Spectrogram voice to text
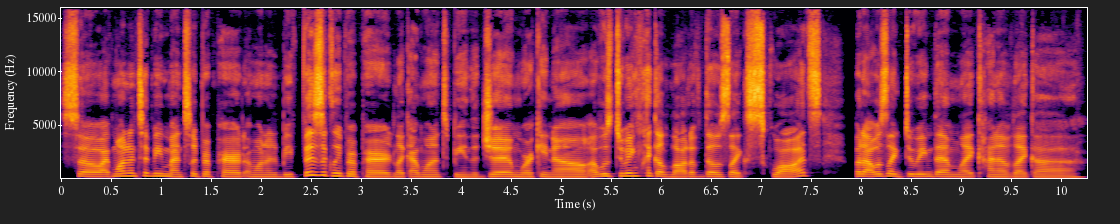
So I wanted to be mentally prepared. I wanted to be physically prepared. Like I wanted to be in the gym, working out. I was doing like a lot of those like squats, but I was like doing them like kind of like a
